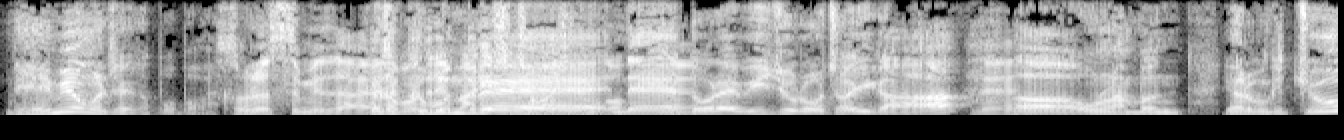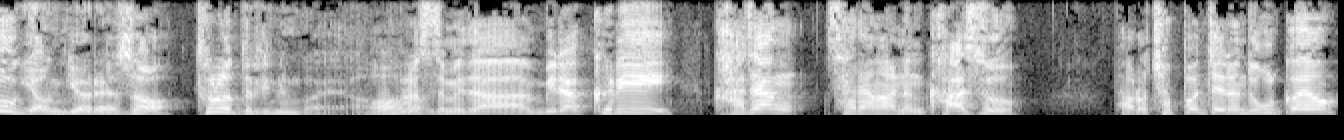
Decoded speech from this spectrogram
네 명을 저희가 뽑아봤습니다. 그렇습니다. 그래서 그분들의 거. 네, 노래 위주로 저희가 네. 어, 오늘 한번 여러분께 쭉 연결해서 틀어드리는 거예요. 그렇습니다. 미라클이 가장 사랑하는 가수. 바로 첫 번째는 누굴까요?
